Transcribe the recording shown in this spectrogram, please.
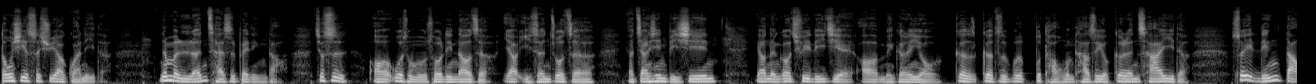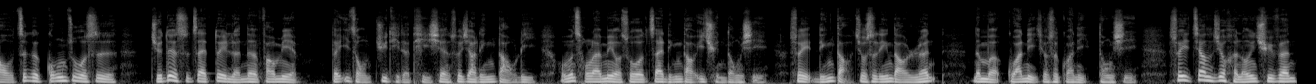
东西是需要管理的。那么人才是被领导，就是哦，为什么我们说领导者要以身作则，要将心比心，要能够去理解哦，每个人有各各自不不同，他是有个人差异的，所以领导这个工作是绝对是在对人的方面的一种具体的体现，所以叫领导力。我们从来没有说在领导一群东西，所以领导就是领导人，那么管理就是管理东西，所以这样子就很容易区分。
